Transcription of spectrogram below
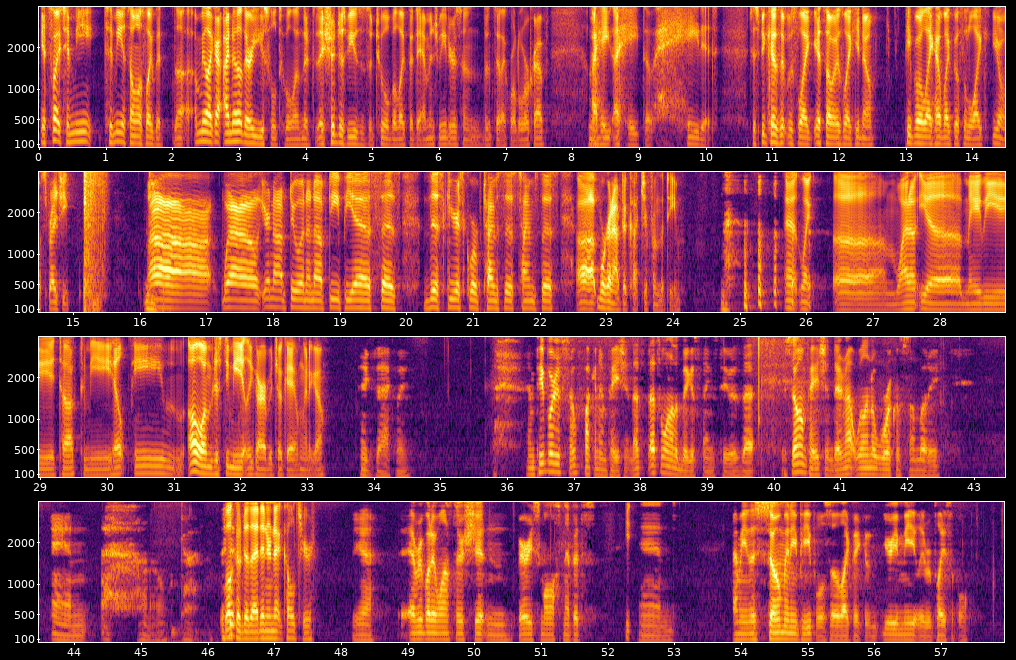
it's like to me to me it's almost like the uh, I mean like I, I, know they're a useful tool and they should just be used as a tool, but like the damage meters and then say like World of Warcraft, yeah. I hate I hate the hate it, just because it was like it's always like you know people like have like this little like you know spreadsheet. Ah, uh, well, you're not doing enough DPS. Says this gear score times this times this. Uh, we're gonna have to cut you from the team. and like, um, why don't you maybe talk to me, help me? Oh, I'm just immediately garbage. Okay, I'm gonna go. Exactly. And people are just so fucking impatient. That's that's one of the biggest things too. Is that they're so impatient. They're not willing to work with somebody. And I don't know. God. Welcome to that internet culture. Yeah, everybody wants their shit in very small snippets, and I mean, there's so many people, so like they could, you're immediately replaceable.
